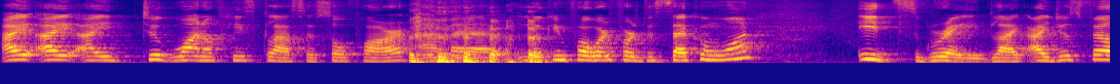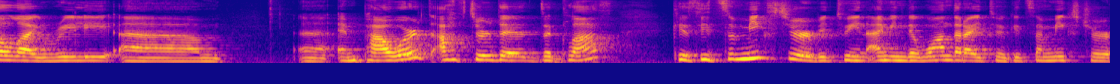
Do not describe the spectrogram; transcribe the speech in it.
I, I i took one of his classes so far. I'm uh, looking forward for the second one it's great. Like i just felt like really um, uh, empowered after the the class because it's a mixture between i mean the one that i took it's a mixture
